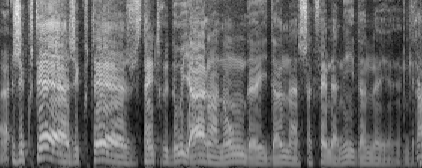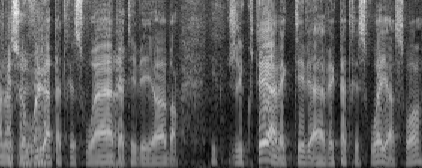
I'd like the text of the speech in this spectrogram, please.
Euh, J'écoutais, euh, j'écoutais Justin Trudeau hier en ondes. Il donne à chaque fin d'année, il donne une grande Patrice entrevue Roy. à Patrice Roy, à TVA. Bon, je l'écoutais avec TV, avec Patrice Roy hier soir.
